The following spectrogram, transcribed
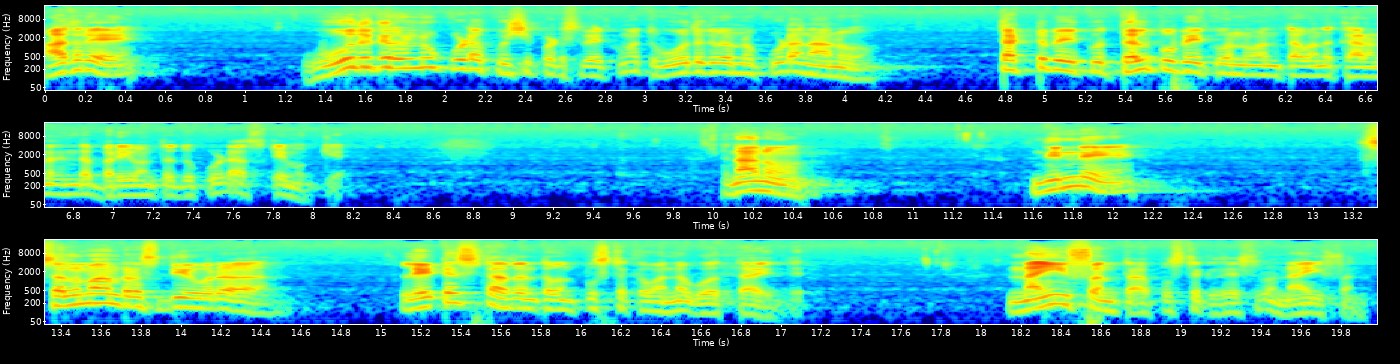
ಆದರೆ ಓದುಗರನ್ನು ಕೂಡ ಖುಷಿಪಡಿಸಬೇಕು ಮತ್ತು ಓದುಗರನ್ನು ಕೂಡ ನಾನು ತಟ್ಟಬೇಕು, ತಲುಪಬೇಕು ಅನ್ನುವಂಥ ಒಂದು ಕಾರಣದಿಂದ ಬರೆಯುವಂಥದ್ದು ಕೂಡ ಅಷ್ಟೇ ಮುಖ್ಯ. ನಾನು ನಿನ್ನೆ ಸಲ್ಮಾನ್ ರಸ್ದಿಯವರ ಲೇಟೆಸ್ಟ್ ಆದಂಥ ಒಂದು ಪುಸ್ತಕವನ್ನು ಓದ್ತಾ ಇದ್ದೆ. ನೈಫ್ ಅಂತ ಪುಸ್ತಕದ ಹೆಸರು ನೈಫ್ ಅಂತ.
